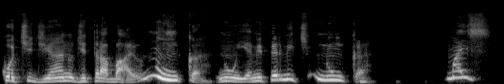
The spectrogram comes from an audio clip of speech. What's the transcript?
cotidiano de trabalho? Nunca, não ia me permitir, nunca. Mas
